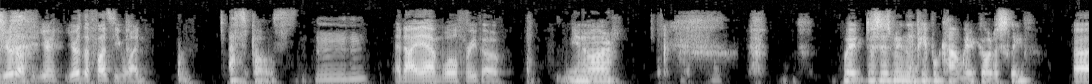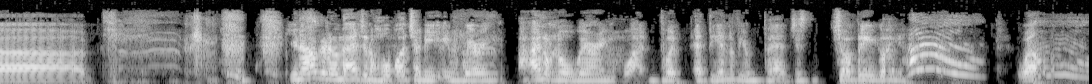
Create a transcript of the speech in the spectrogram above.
you're the you're you're the fuzzy one. I suppose. Mm-hmm. And I am Wolf Repo. You are. Wait, does this mean that people can't wait to go to sleep? Uh, You're now going to imagine a whole bunch of me wearing, I don't know wearing what, but at the end of your bed, just jumping and going, ah! well, ah."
